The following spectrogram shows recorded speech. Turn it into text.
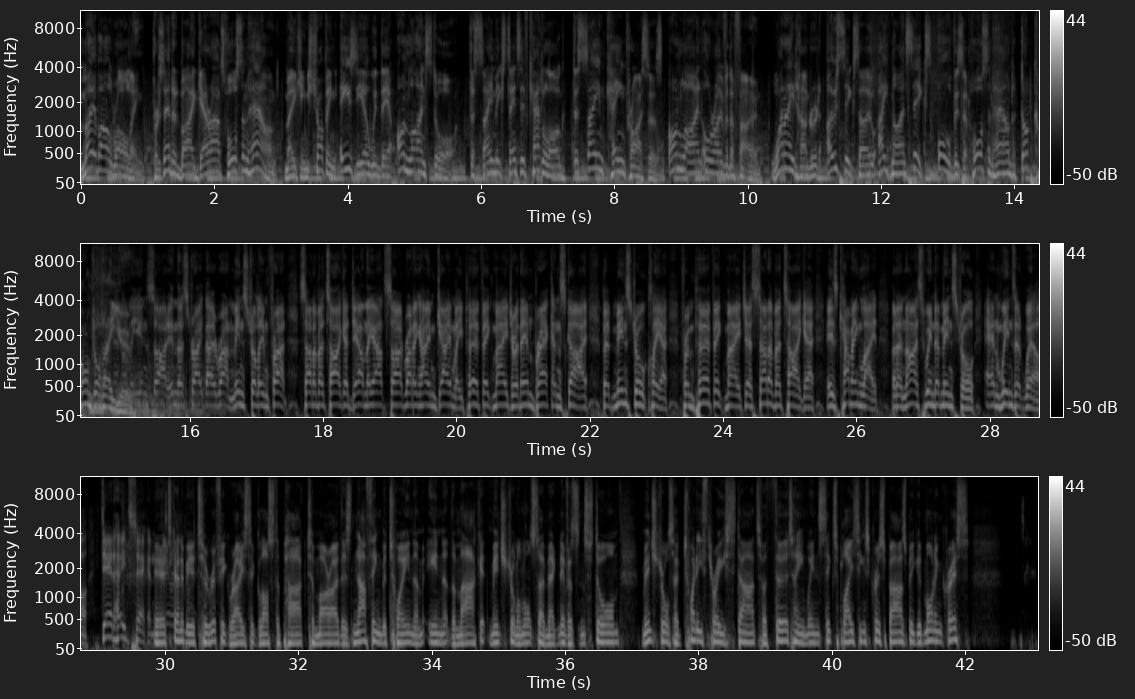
Mobile Rolling, presented by Garrard's Horse and Hound, making shopping easier with their online store. The same extensive catalogue, the same keen prices, online or over the phone. 1800 060 896 or visit horseandhound.com.au. On the inside, in the straight they run. Minstrel in front. Son of a Tiger down the outside, running home gamely. Perfect Major and then Bracken Sky. But Minstrel clear from Perfect Major. Son of a Tiger is coming late, but a nice win to Minstrel and wins it well. Dead heat second. Yeah, it's going to be a terrific race at Gloucester Park tomorrow. There's nothing between them in the market. Minstrel and also Magnificent Storm. Minstrel's had 23 starts for 13 wins, six placings. Chris Barsby, good morning, Chris.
